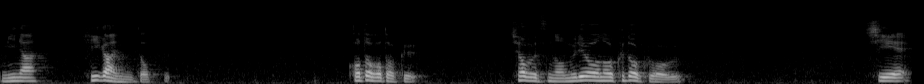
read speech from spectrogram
皆悲願にとすことごとく諸仏の無料の功徳を生う。知恵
